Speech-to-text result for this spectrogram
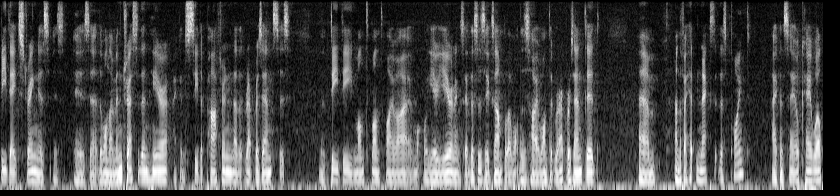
B date string is is is uh, the one I'm interested in here. I can see the pattern that it represents is the DD month month YY year year, and I can say this is the example I want. This is how I want it represented. Um, and if I hit next at this point, I can say okay, well,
